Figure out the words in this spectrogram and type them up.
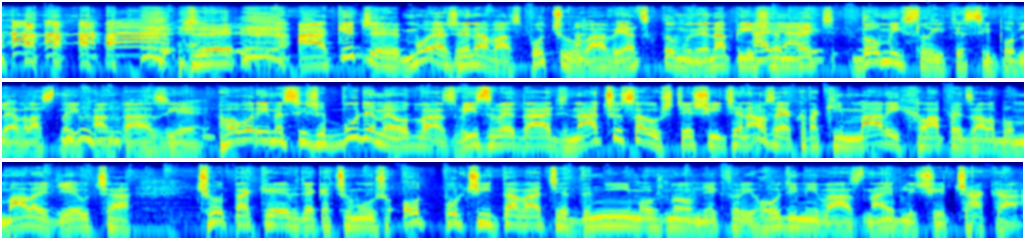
že, a keďže moja žena vás počúva, viac k tomu nenapíšem, Aj, aj. veď domyslíte si podľa vlastnej fantázie. Hovoríme si, že budeme od vás vyzvedať, na čo sa už tešíte, naozaj ako taký malý chlapec alebo malé dievča, čo také, vďaka čomu už odpočítavate dní, možno niektorí hodiny vás najbližšie čaká.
